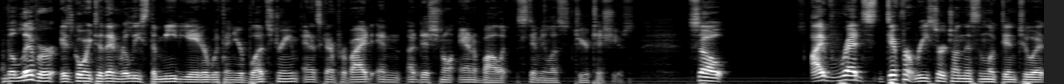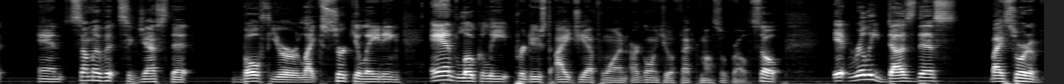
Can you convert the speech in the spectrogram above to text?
the liver is going to then release the mediator within your bloodstream and it's going to provide an additional anabolic stimulus to your tissues. So, I've read different research on this and looked into it, and some of it suggests that both your like circulating and locally produced IGF 1 are going to affect muscle growth. So, it really does this by sort of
